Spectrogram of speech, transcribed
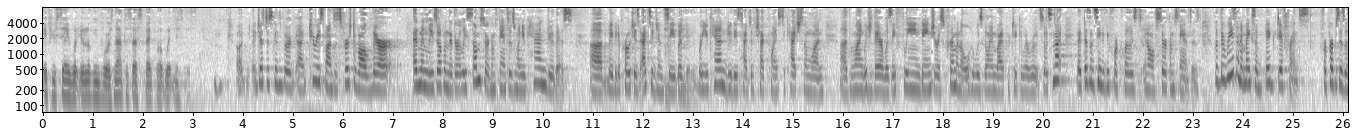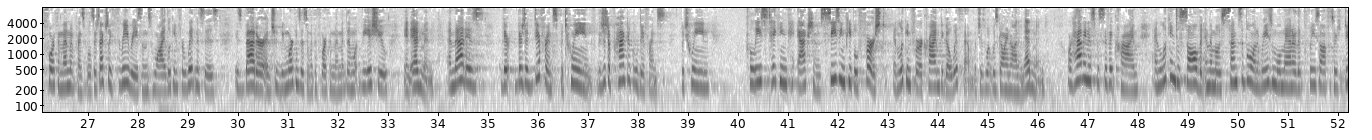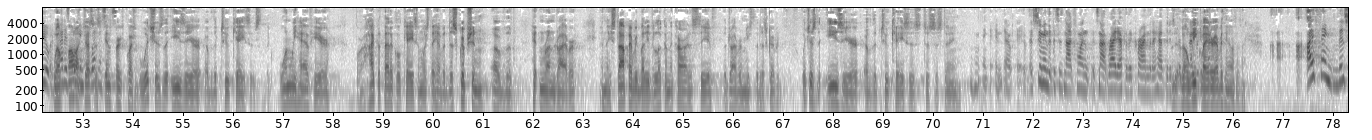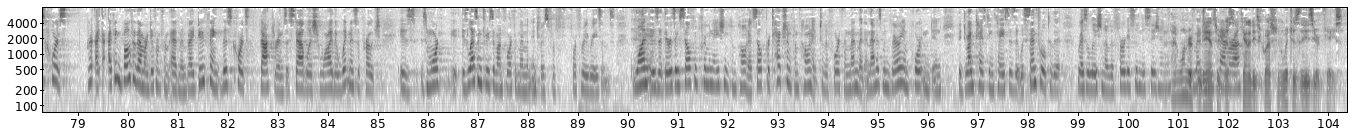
if you say what you're looking for is not the suspect but witnesses. Mm-hmm. Uh, Justice Ginsburg, uh, two responses. First of all, there are, Edmond leaves open that there are at least some circumstances when you can do this uh, maybe it approaches exigency, but where you can do these types of checkpoints to catch someone. Uh, the language there was a fleeing, dangerous criminal who was going by a particular route. So it's not that doesn't seem to be foreclosed in all circumstances. But the reason it makes a big difference for purposes of Fourth Amendment principles, there's actually three reasons why looking for witnesses is better and should be more consistent with the Fourth Amendment than what the issue in Edmond. And that is there, there's a difference between, there's just a practical difference between police taking actions, seizing people first and looking for a crime to go with them, which is what was going on in Edmond, or having a specific crime and looking to solve it in the most sensible and reasonable manner that police officers do, and well, that is looking Justice for witnesses. Ginsburg's question, which is the easier of the two cases? The one we have here, or a hypothetical case in which they have a description of the hit and run driver, and they stop everybody to look in the car to see if the driver meets the description Which is the easier of the two cases to sustain? Mm-hmm. And, and, uh, assuming that this is not one, it's not right after the crime that I have the description. A week later, everything else is. I, I think this court's I, think both of them are different from Edmond, but I do think this court's doctrines establish why the witness approach is, is more, is less intrusive on Fourth Amendment interests for, for three reasons. One is that there is a self-incrimination component, self-protection component to the Fourth Amendment, and that has been very important in the drug testing cases. It was central to the resolution of the Ferguson decision. I wonder if you'd answer Justice Kennedy's question, which is the easier case?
